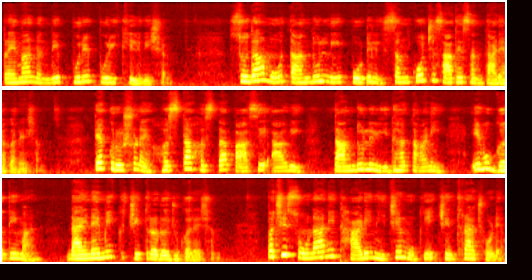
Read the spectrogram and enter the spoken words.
પ્રેમાનંદે પૂરેપૂરી ખીલવી છે. સુદામો તાંદુલની પોટલી સંકોચ સાથે સંતાડ્યા કરે છે. ત્યાં કૃષ્ણે હસતા હસતા પાસે આવી તાંદુલ લીધા તાણી એવું ગતિમાન ડાયનેમિક ચિત્ર રજૂ કરે છે. પછી સોનાની થાળી નીચે મૂકી ચિંથરા છોડ્યા.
